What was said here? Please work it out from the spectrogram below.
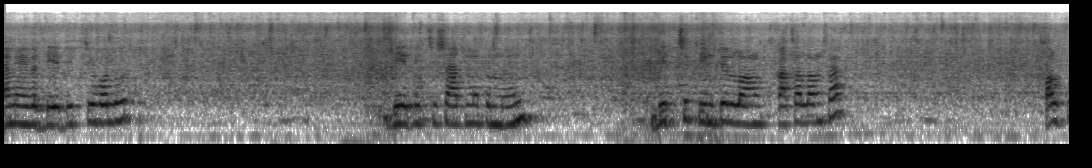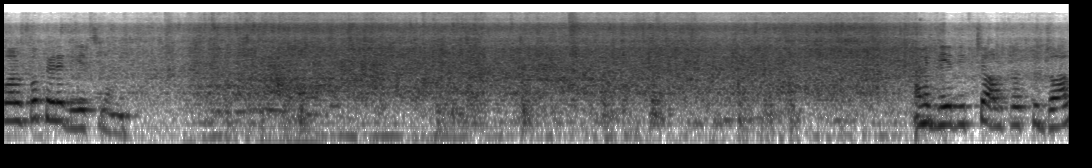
আমি এবার দিয়ে দিচ্ছি হলুদ। দিয়ে দিচ্ছি স্বাদ মতো নুন। দিচ্ছি তিনটে লং, কাঁচা লঙ্কা। অল্প অল্প ফেড়ে দিয়েছি আমি। আমি দিয়ে দিচ্ছি অল্প একটু জল।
